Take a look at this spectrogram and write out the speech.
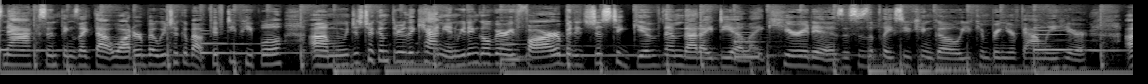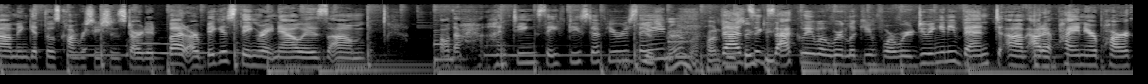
snacks, and things like that. Water, but we took about 50 people. Um, we just took them through the canyon. We didn't go very far, but it's just to give them that idea. Like here it is. This is the place you can go. You can bring your family here, um, and get those conversations started. But our biggest thing right now is. Um, all the hunting safety stuff you were saying. yes, ma'am. Hunter That's safety. exactly what we're looking for. We're doing an event um, out at Pioneer Park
